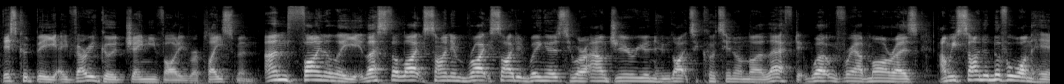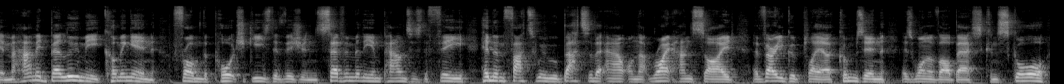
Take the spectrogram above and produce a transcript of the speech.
This could be a very good Jamie Vardy replacement. And finally, Leicester like signing right-sided wingers who are Algerian who like to cut in on their left. It worked with Riyad Mahrez, and we signed another one here, Mohamed Belloumi coming in from the Portuguese division. £7 million is the fee. Him and Fatawu will battle it out on that right-hand side. A very good player, comes in as one of our best, can score,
